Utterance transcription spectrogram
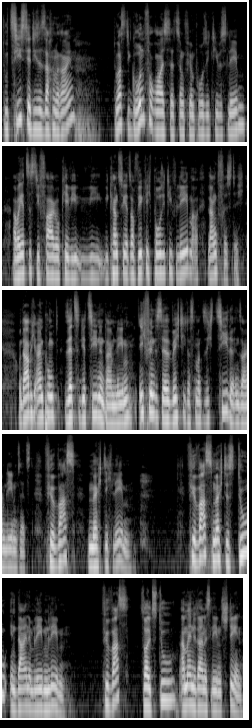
du ziehst dir diese Sachen rein. Du hast die Grundvoraussetzung für ein positives Leben. Aber jetzt ist die Frage, okay, wie, wie, wie kannst du jetzt auch wirklich positiv leben, langfristig? Und da habe ich einen Punkt, setze dir Ziele in deinem Leben. Ich finde es sehr wichtig, dass man sich Ziele in seinem Leben setzt. Für was möchte ich leben? Für was möchtest du in deinem Leben leben? Für was sollst du am Ende deines Lebens stehen?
